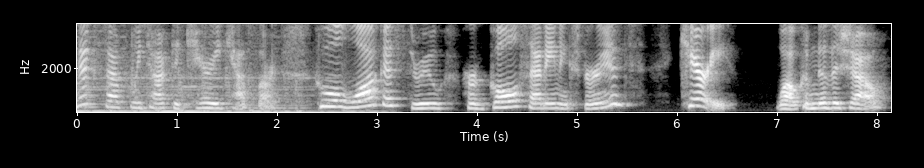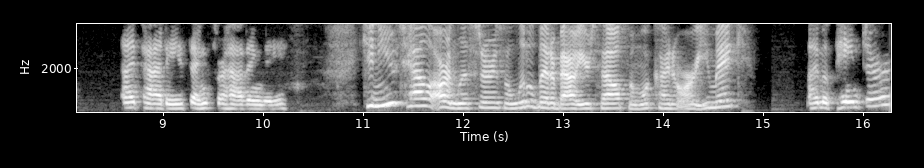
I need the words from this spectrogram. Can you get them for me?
Next up, we talk to Karey Kessler, who will walk us through her goal setting experience. Karey, welcome to the show. Hi, Patty. Thanks for having me. Can you tell our listeners a little bit about yourself and what kind of art you make? I'm a painter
